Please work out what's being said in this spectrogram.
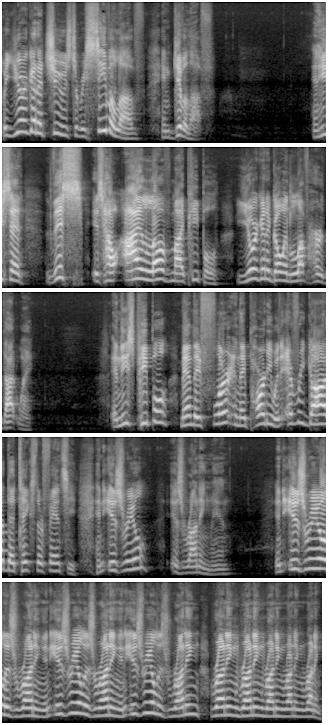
But you're going to choose to receive a love and give a love. And he said, This is how I love my people. You're going to go and love her that way. And these people, man, they flirt and they party with every God that takes their fancy. And Israel is running, man. And Israel is running, and Israel is running, and Israel is running, running, running, running, running, running.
